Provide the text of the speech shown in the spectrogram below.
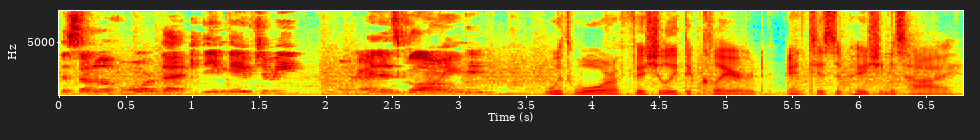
the Sun Elf orb that Kadim gave to me, Okay. and it's glowing. With war officially declared, anticipation is high.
